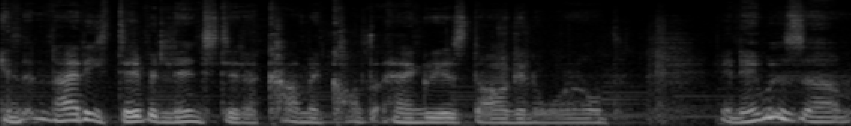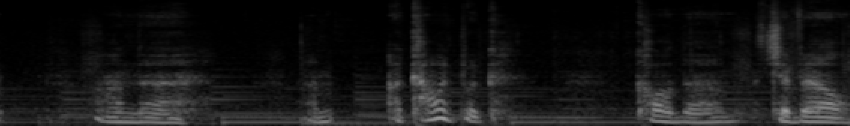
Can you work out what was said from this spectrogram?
in the 90s, David Lynch did a comic called The Angriest Dog in the World. And it was um, on uh, um, a comic book called uh, Cheval.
